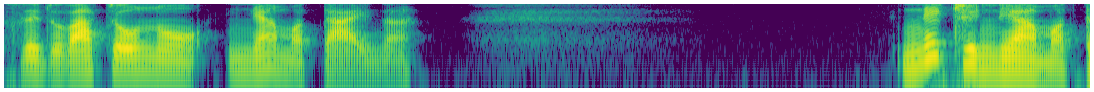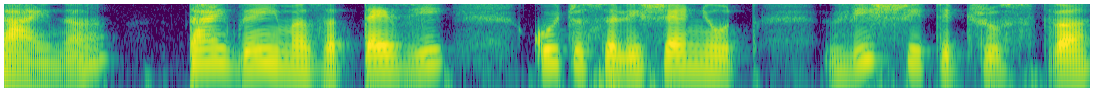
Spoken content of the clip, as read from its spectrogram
Следователно няма тайна. Не, че няма тайна, тайна има за тези, които са лишени от висшите чувства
